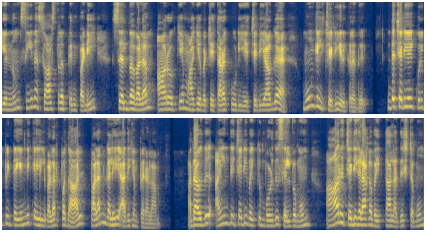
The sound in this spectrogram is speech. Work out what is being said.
என்னும் சீன சாஸ்திரத்தின்படி செல்வ வளம் ஆரோக்கியம் ஆகியவற்றை தரக்கூடிய செடியாக மூங்கில் செடி இருக்கிறது. இந்த செடியை குறிப்பிட்ட எண்ணிக்கையில் வளர்ப்பதால் பலன்களை அதிகம் பெறலாம். அதாவது ஐந்து செடி வைக்கும் பொழுது செல்வமும் ஆறு செடிகளாக வைத்தால் அதிர்ஷ்டமும்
